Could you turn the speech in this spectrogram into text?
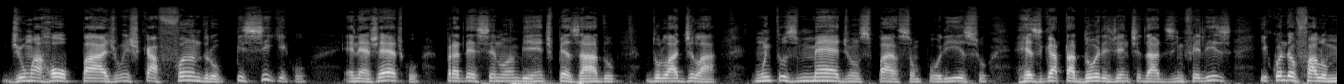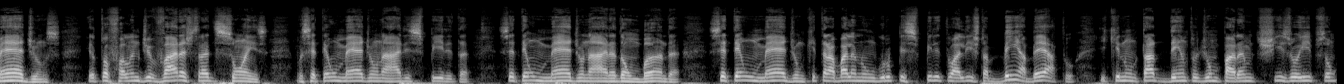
de uma roupagem, um escafandro psíquico energético para descer no ambiente pesado do lado de lá. Muitos médiums passam por isso, resgatadores de entidades infelizes, e quando eu falo médiums, eu estou falando de várias tradições. Você tem um médium na área espírita, você tem um médium na área da Umbanda, você tem um médium que trabalha num grupo espiritualista bem aberto e que não está dentro de um parâmetro X ou Y,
